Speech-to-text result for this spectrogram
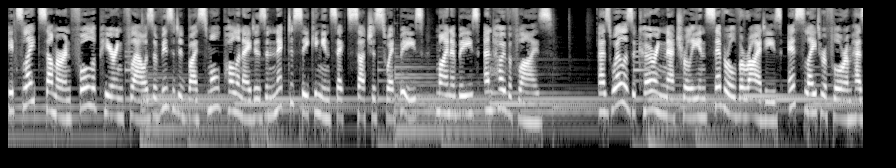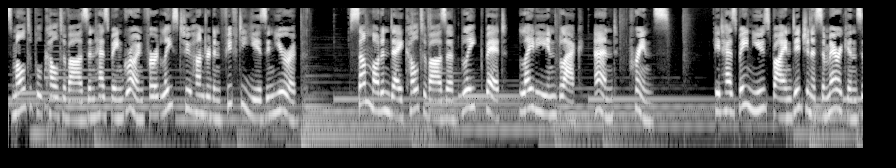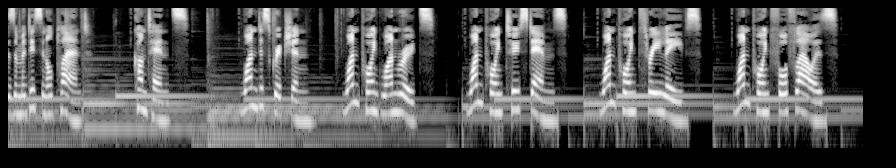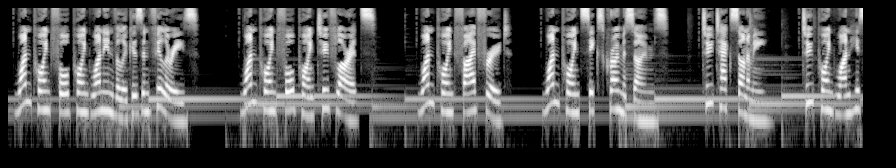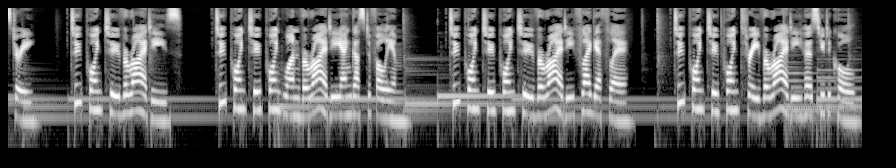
Its late summer and fall appearing flowers are visited by small pollinators and nectar-seeking insects such as sweat bees, miner bees, and hoverflies. As well as occurring naturally in several varieties, S. lateriflorum has multiple cultivars and has been grown for at least 250 years in Europe. Some modern-day cultivars are Bleke Bet, Lady in Black, and Prince. It has been used by indigenous Americans as a medicinal plant. Contents 1 Description 1.1 Roots 1.2 Stems 1.3 Leaves 1.4 Flowers 1.4.1 involucres and phyllaries. 1.4.2 florets. 1.5 fruit. 1.6 chromosomes. 2 taxonomy. 2.1 history. 2.2 varieties. 2.2.1 variety Angustifolium. 2.2.2 variety Flagellare. 2.2.3 variety Hirsuticaule.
